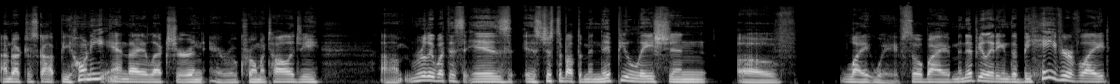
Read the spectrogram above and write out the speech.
I'm Dr. Scott B. Honey, and I lecture in aerochromatology. Um, really, what this is, is just about the manipulation of light waves. So by manipulating the behavior of light,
